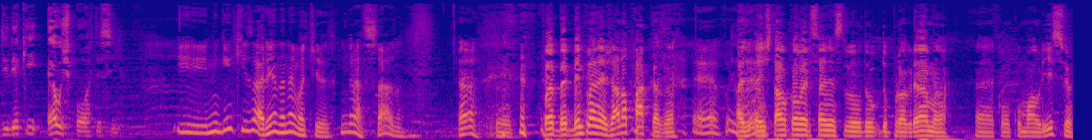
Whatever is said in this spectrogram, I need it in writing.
diria que é o esporte, assim. E ninguém quis arena, né, Matias? Que engraçado. É, foi bem planejado a pacas, né? É, pois A, a gente estava conversando antes do, do, do programa é, com, com o Maurício,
